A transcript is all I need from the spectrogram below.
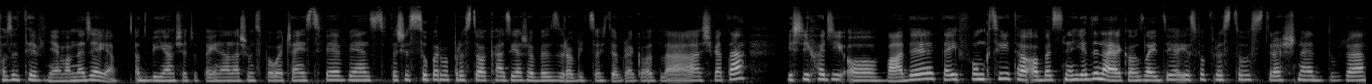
pozytywnie, mam nadzieję, odbijam się tutaj na naszym społeczeństwie, więc to też jest super po prostu okazja, żeby zrobić coś dobrego dla świata. Jeśli chodzi o wady tej funkcji, to obecnie jedyna, jaką znajduję, jest po prostu straszne, duże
